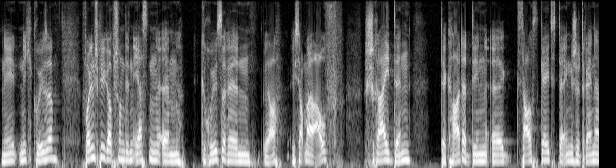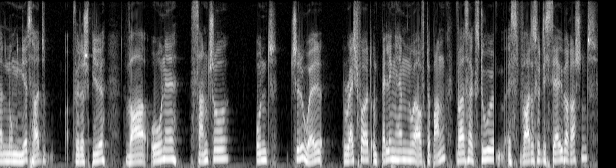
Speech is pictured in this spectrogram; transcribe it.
Nee, nicht größer. Vor dem Spiel gab es schon den ersten ähm, größeren, ja, ich sag mal, Aufschrei, denn der Kader, den äh, Southgate, der englische Trainer, nominiert hat für das Spiel, war ohne Sancho und Chilwell, Rashford und Bellingham nur auf der Bank. Was sagst du? Es, war das für dich sehr überraschend?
